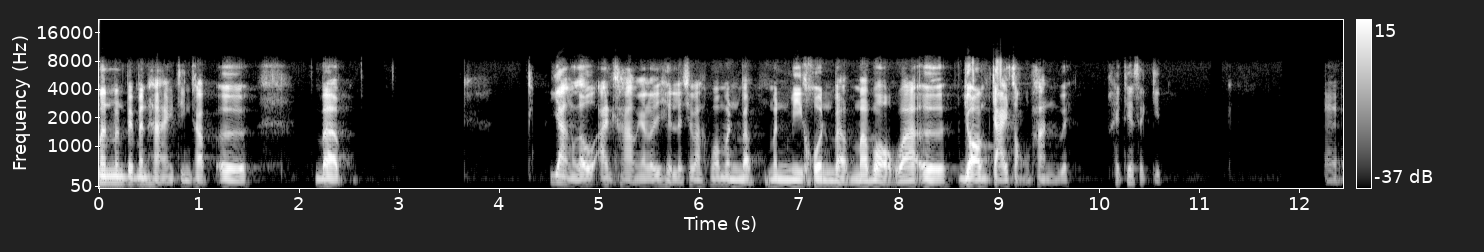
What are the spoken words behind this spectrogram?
มันมันเป็นปัญหาจริงๆครับ เออ แบบ อย่างเราอ่านข่าวเนี้ยเราจะเห็นเลยใช่ป่ะว่ามันแบบมันมีคนแบบมาบอกว่า เออ ยอมจ่ายสองพันเว้ยให้เทศกิจ เออ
